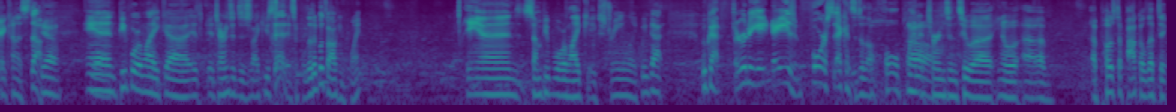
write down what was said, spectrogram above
right? Kind of stuff. Yeah. And people are like, uh, it, it turns into just like you said, it's a political talking point. And some people were like extreme, like we've got, we've got 38 days and four seconds until the whole planet Oh. turns into a, you know, a, a post-apocalyptic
